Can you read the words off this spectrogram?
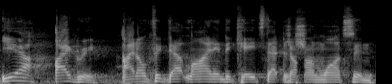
Yeah, I agree. I don't think that line indicates that Deshaun Watson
